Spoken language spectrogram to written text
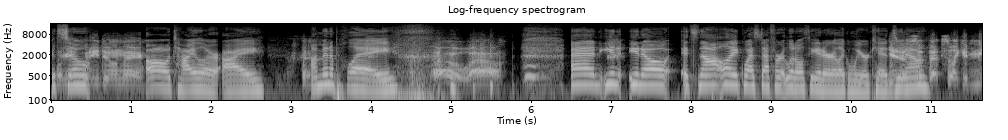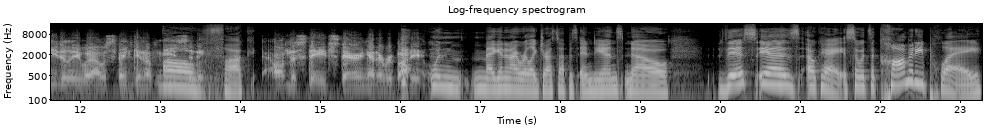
It's what, are you, what are you doing there? Oh, Tyler, I I'm in a play. oh, wow. And you you know, it's not like West Effort Little Theater like when we were kids, Yeah, you know? that's like immediately what I was thinking of me oh, sitting fuck. on the stage staring at everybody. When Megan and I were like dressed up as Indians. No. This is okay, so it's a comedy play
